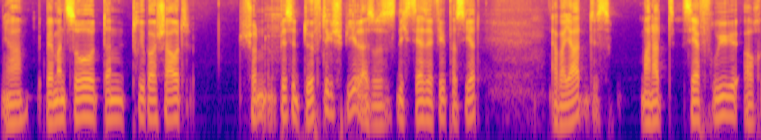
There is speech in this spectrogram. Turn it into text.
ja, wenn man so dann drüber schaut, schon ein bisschen dürftiges Spiel. Also es ist nicht sehr, sehr viel passiert. Aber ja, das, man hat sehr früh auch,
